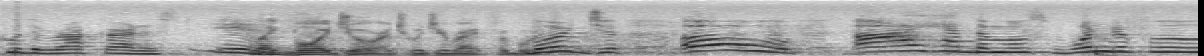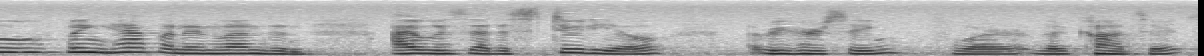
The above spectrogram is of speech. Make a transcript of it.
who the rock artist is. like Boy George? Would you write for Boy? Boy, Jo- oh, I had the most wonderful thing happen in London. I was at a studio rehearsing for the concerts,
